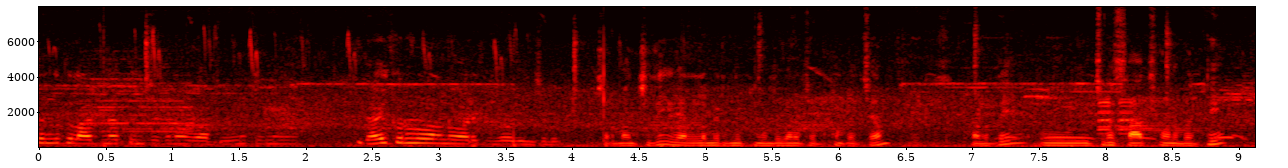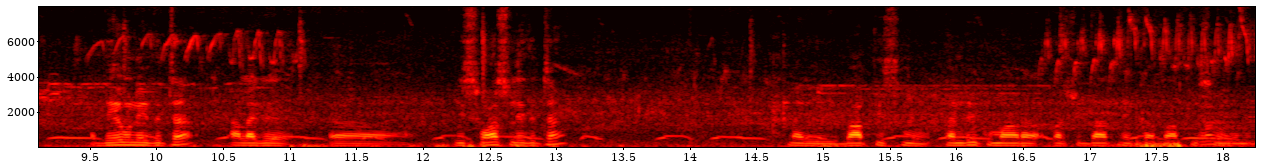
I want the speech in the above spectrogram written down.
సంగతులు ఆజ్ఞాపించుకున్నా వాటిన్నిటిని గైకురుల వలన వారికి బోధించడు. సరే మంచిది. ఇవాళ మీరు మీకు ముందుగానే చెప్పుకుంటూ వచ్చాం. కాబట్టి ఇచ్చిన సాక్ష్యాన్ని బట్టి దేవుని ఎదుట అలాగే విశ్వాసుల ఎదుట మరి బాప్తిస్ము తండ్రి కుమార పరిశుద్ధాత్మ యొక్క బాప్తిస్మలను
